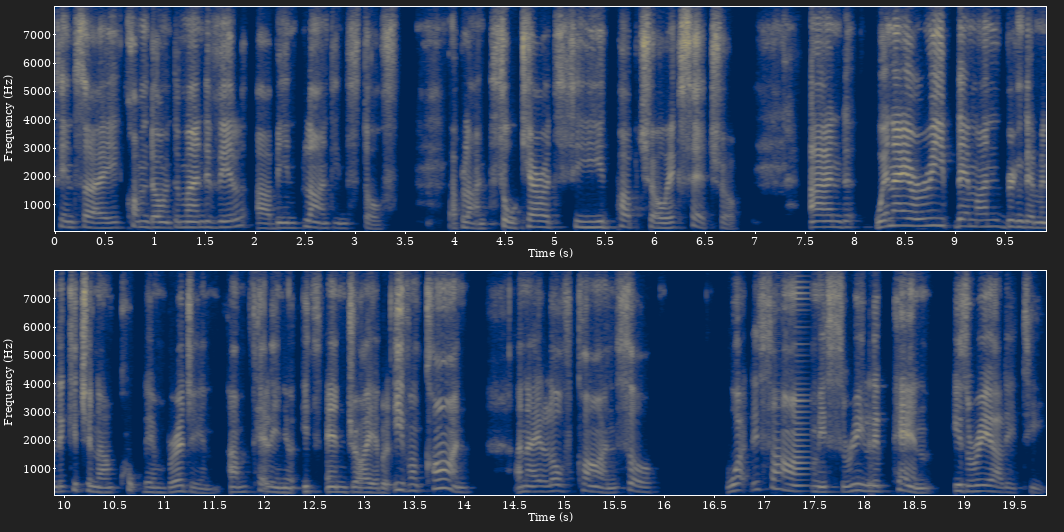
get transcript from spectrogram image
since I come down to Mandeville. I've been planting stuff. I plant so carrot seed, pop chow, etc. And when I reap them and bring them in the kitchen and cook them, brethren, I'm telling you, it's enjoyable. Even corn, and I love corn. So what the psalmist really pen is reality.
